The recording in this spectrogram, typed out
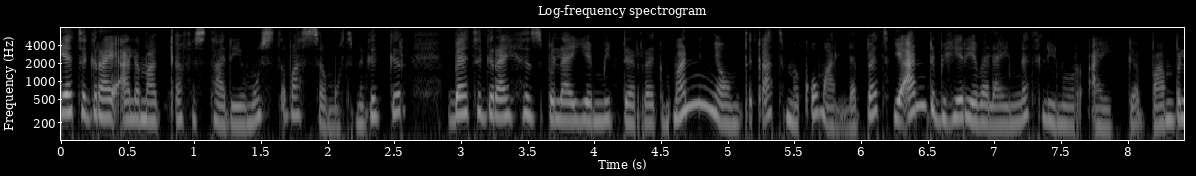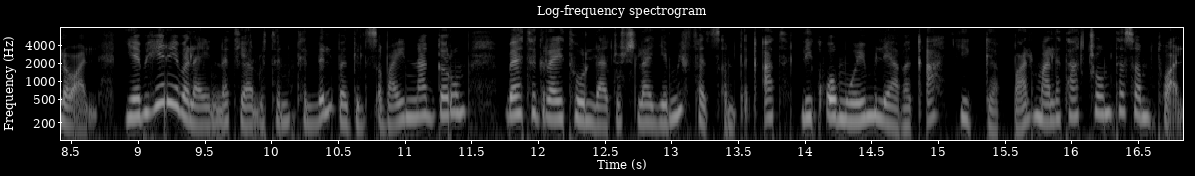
የትግራይ ዓለም አቀፍ ስታዲየም ውስጥ ባሰሙት ንግግር በትግራይ ሕዝብ ላይ የሚደረግ ማንኛውም ጥቃት መቆም አለበት፣ የአንድ ብሔር የበላይነት ሊኖር አይገባም ብለዋል። የብሔር የበላይነት ያሉትን ክልል በግልጽ ባይናገሩም በትግራይ ተወላጆች ላይ የሚፈጸም ጥቃት ሊቆም ወይም ሊያበቃ ይገባል ማለታቸውም ተሰምቷል።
